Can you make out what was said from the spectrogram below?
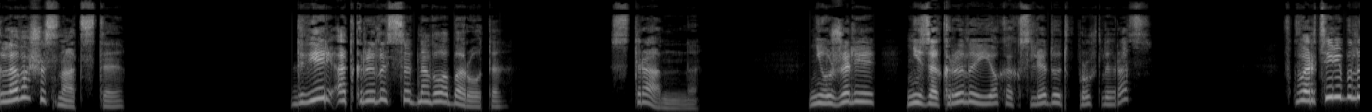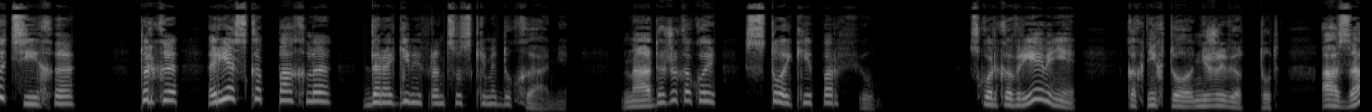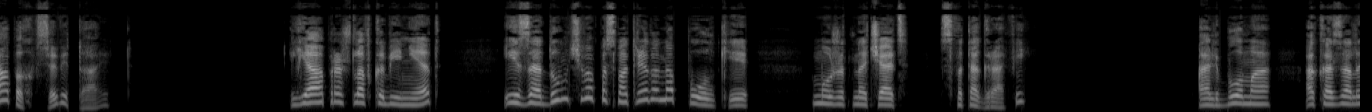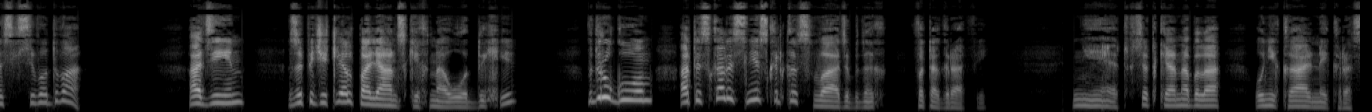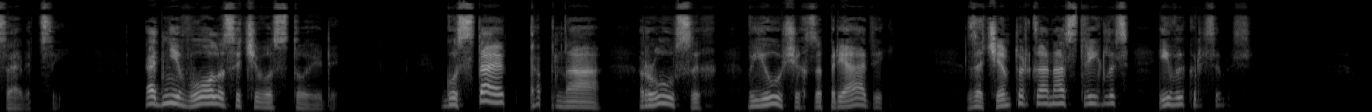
Глава шестнадцатая Дверь открылась с одного оборота. Странно. Неужели не закрыла ее как следует в прошлый раз? В квартире было тихо, только резко пахло дорогими французскими духами. Надо же, какой стойкий парфюм! Сколько времени, как никто не живет тут, а запах все витает. Я прошла в кабинет и задумчиво посмотрела на полки. Может, начать с фотографий? Альбома оказалось всего два. Один запечатлел Полянских на отдыхе, в другом отыскалось несколько свадебных фотографий. Нет, все-таки она была уникальной красавицей. Одни волосы чего стоили. Густая копна русых, вьющихся прядей. Зачем только она остриглась и выкрасилась?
